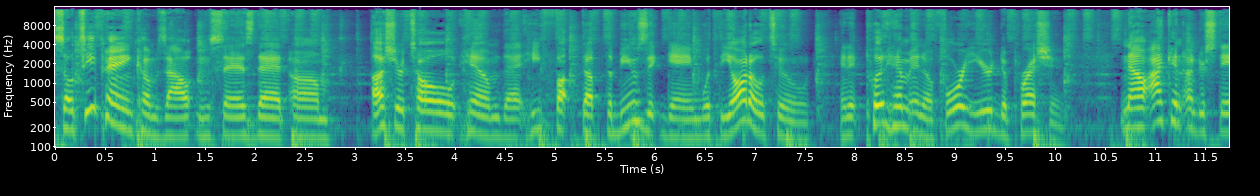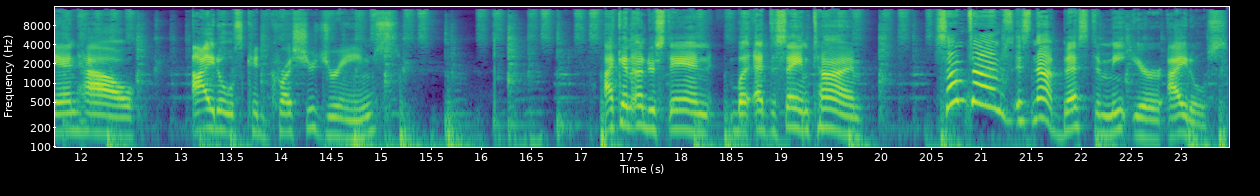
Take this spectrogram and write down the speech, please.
So T Pain comes out and says that um, Usher told him that he fucked up the music game with the auto tune and it put him in a four year depression. Now, I can understand how idols could crush your dreams. I can understand, but at the same time, sometimes it's not best to meet your idols.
